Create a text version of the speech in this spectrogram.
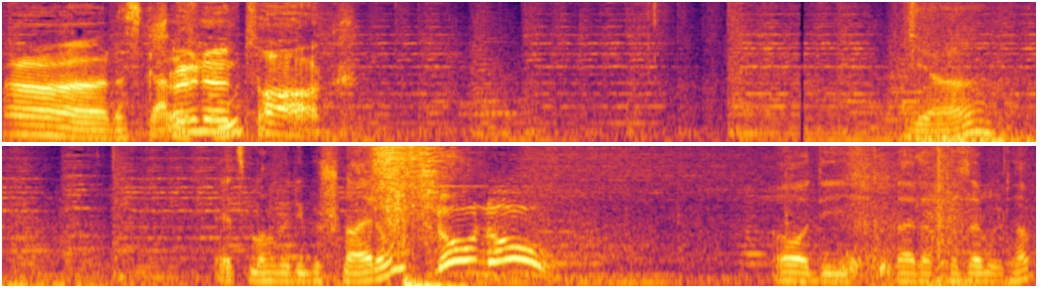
Ah, das ist gar nicht Schönen gut. Tag. Ja. Jetzt machen wir die Beschneidung. No, no. Oh, die ich leider versemmelt habe.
